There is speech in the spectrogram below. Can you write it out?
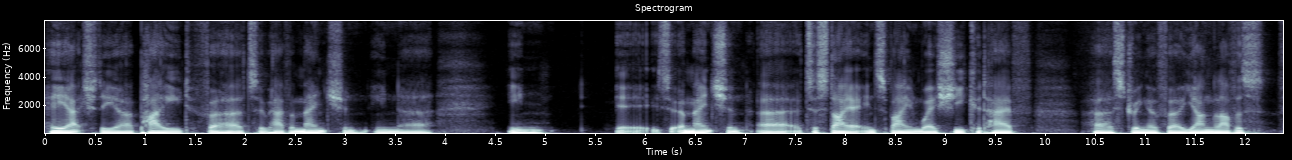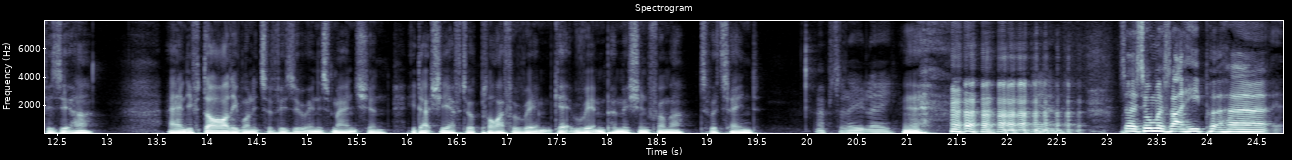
he actually uh, paid for her to have a mansion in uh, in a mansion uh, to stay at in Spain where she could have her string of uh, young lovers visit her. And if Dali wanted to visit her in his mansion, he'd actually have to apply for written, get written permission from her to attend. Absolutely. Yeah. Yeah. So it's almost like he put her,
